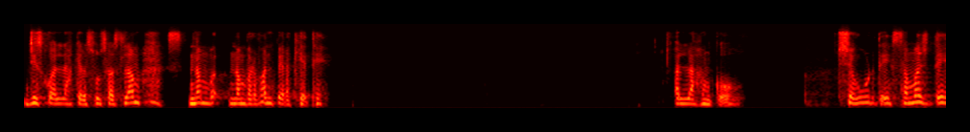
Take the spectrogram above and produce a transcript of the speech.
جس کو اللہ کے رسول صلی اللہ علیہ وسلم نمبر نمبر ون پہ رکھے تھے۔ اللہ ہم کو شعور دے، سمجھ دے۔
